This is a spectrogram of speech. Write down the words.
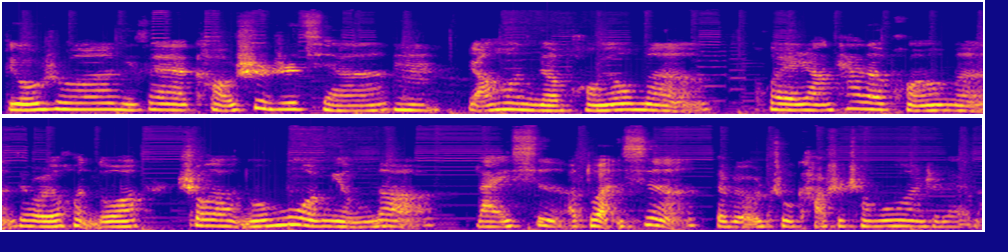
比如说你在考试之前，嗯，然后你的朋友们会让他的朋友们，就是有很多收到很多莫名的来信啊、短信，就比如祝考试成功啊之类的。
